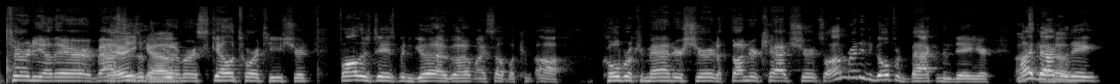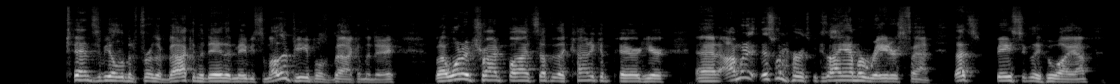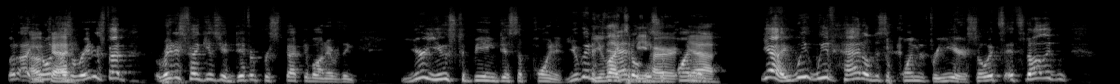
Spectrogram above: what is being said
Eternia there, Masters there of go. the Universe, Skeletor t-shirt. Father's Day has been good. I got myself a uh, Cobra Commander shirt, a Thundercat shirt. So I'm ready to go for back in the day here. Let's My back go. of the day tends to be a little bit further back in the day than maybe some other people's back in the day. But I wanted to try and find something that kind of compared here. And I'm gonna this one hurts because I am a Raiders fan. That's basically who I am. But I, you know what? As a Raiders fan, a Raiders fan gives you a different perspective on everything. You're used to being disappointed. You can You like to handle be hurt. disappointment Yeah. yeah, we we've handled disappointment for years. So it's it's not like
